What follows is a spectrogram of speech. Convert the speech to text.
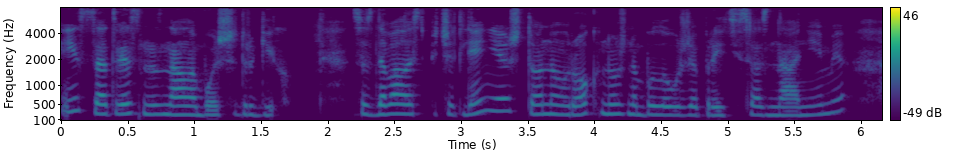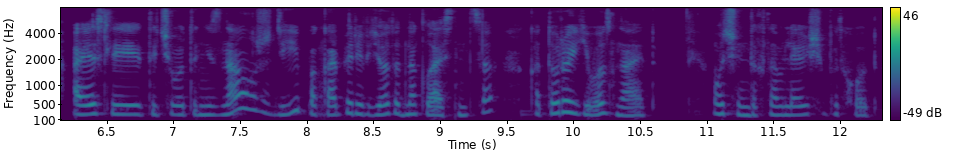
и, соответственно, знала больше других. Создавалось впечатление, что на урок нужно было уже пройти со знаниями, а если ты чего-то не знал, жди, пока переведет одноклассница, которая его знает. Очень вдохновляющий подход.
